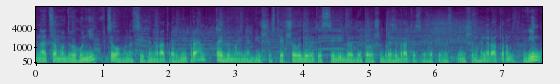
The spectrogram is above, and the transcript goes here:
на цьому двигуні, в цілому на всіх генераторах Дніпрем, та й думаю, на більшості, якщо ви дивитесь це відео для того, щоб розібратися з якимось іншим генератором, він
